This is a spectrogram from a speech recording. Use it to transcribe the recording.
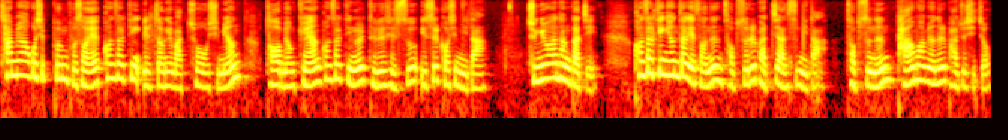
참여하고 싶은 부서의 컨설팅 일정에 맞추어 오시면 더 명쾌한 컨설팅을 들으실 수 있을 것입니다. 중요한 한 가지, 컨설팅 현장에서는 접수를 받지 않습니다. 접수는 다음 화면을 봐주시죠.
